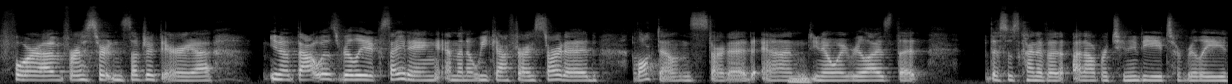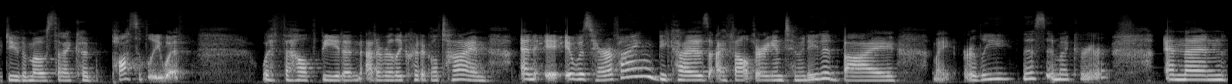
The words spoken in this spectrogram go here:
for um, for a certain subject area. You know, that was really exciting. And then a week after I started, lockdowns started, and mm. you know, I realized that this was kind of a, an opportunity to really do the most that I could possibly with with the health beat and at a really critical time. And it, it, was terrifying because I felt very intimidated by my earliness in my career. And then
